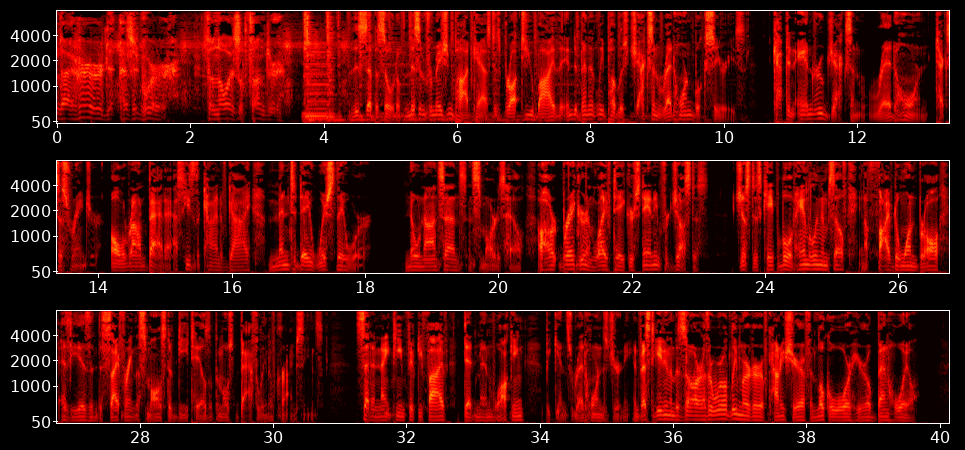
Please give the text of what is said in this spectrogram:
And I heard, as it were, the noise of thunder. This episode of Misinformation Podcast is brought to you by the independently published Jackson Redhorn book series. Captain Andrew Jackson, Red Horn, Texas Ranger. All around badass. He's the kind of guy men today wish they were. No nonsense and smart as hell. A heartbreaker and life taker standing for justice. Just as capable of handling himself in a five to one brawl as he is in deciphering the smallest of details at the most baffling of crime scenes. Set in 1955, Dead Men Walking begins Red Horn's journey, investigating the bizarre, otherworldly murder of County Sheriff and local war hero Ben Hoyle.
